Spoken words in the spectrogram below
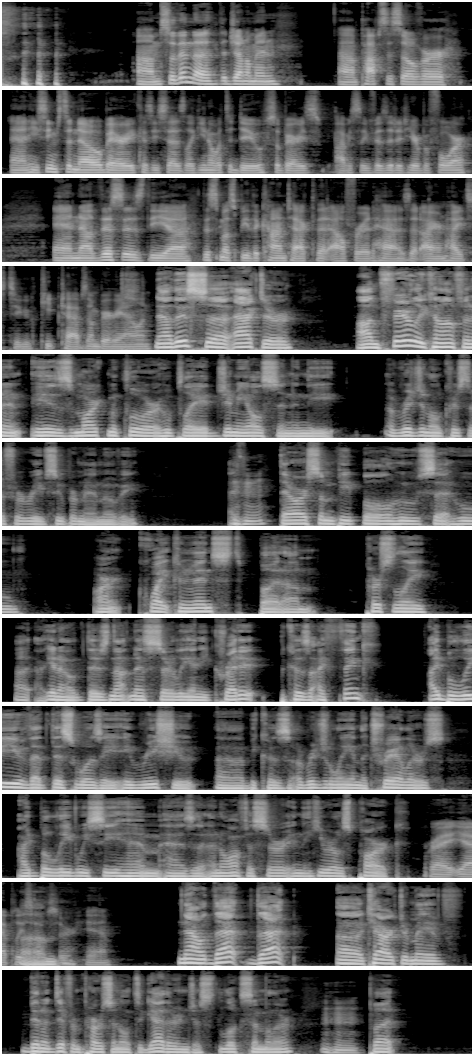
um, so then the the gentleman uh, pops this over, and he seems to know Barry because he says like, you know what to do. So Barry's obviously visited here before, and now this is the uh, this must be the contact that Alfred has at Iron Heights to keep tabs on Barry Allen. Now this uh, actor, I'm fairly confident is Marc McClure, who played Jimmy Olsen in the original Christopher Reeve Superman movie. Mm-hmm. There are some people who said who aren't quite convinced, but um, personally, uh, you know, there's not necessarily any credit because I think I believe that this was a, a reshoot uh, because originally in the trailers, I believe we see him as a, an officer in the Heroes Park. Right. Yeah. Police Um, officer. Yeah. Now that that uh, character may have been a different person altogether and just look similar, Mm-hmm. but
